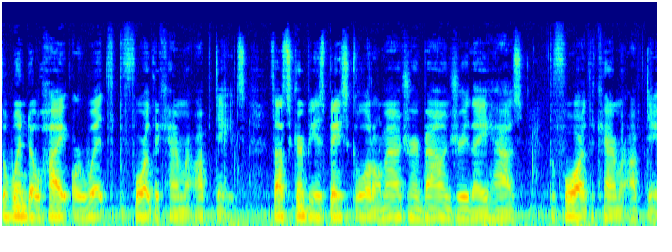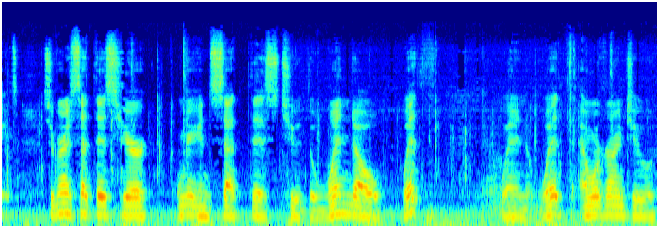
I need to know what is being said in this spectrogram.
the window height or width before the camera updates. So that's going to be his basic little imaginary boundary that he has before the camera updates. So we're going to set this here. We're going to set this to the window width, when width, and we're going to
